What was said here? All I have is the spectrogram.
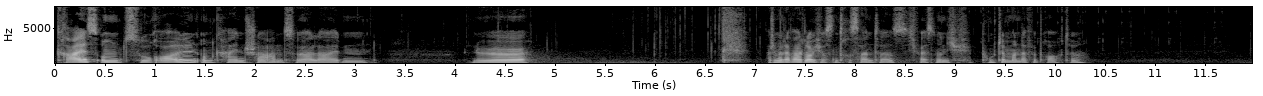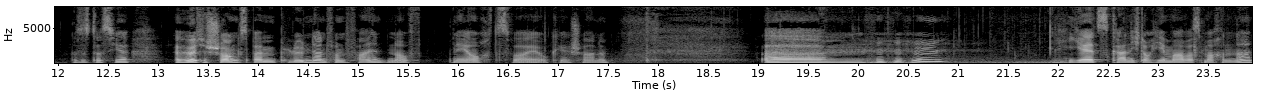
Kreis, um zu rollen und keinen Schaden zu erleiden. Nö. Warte mal, da war, glaube ich, was Interessantes. Ich weiß nur nicht, wie viele Punkte man dafür brauchte. Was ist das hier? Erhöhte Chance beim Plündern von Feinden auf... Nee, auch zwei. Okay, schade. Ähm... Jetzt kann ich doch hier mal was machen, ne?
